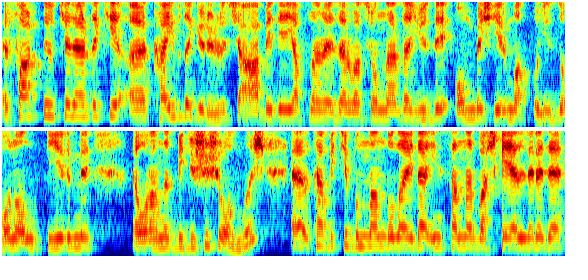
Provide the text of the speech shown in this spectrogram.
E, Farklı ülkelerdeki e, kaybı da görüyoruz. İşte ABD'ye yapılan rezervasyonlarda %15-20, %10-20 oranda bir düşüş olmuş. E, tabii ki bundan dolayı da insanlar başka yerlere de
